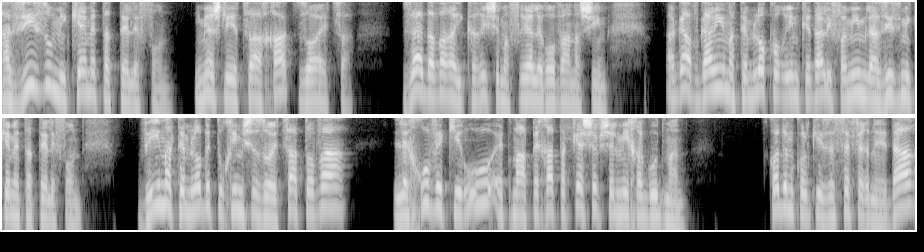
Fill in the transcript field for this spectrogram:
הזיזו מכם את הטלפון. אם יש לי עצה אחת, זו העצה. זה הדבר העיקרי שמפריע לרוב האנשים. אגב, גם אם אתם לא קוראים, כדאי לפעמים להזיז מכם את הטלפון. ואם אתם לא בטוחים שזו עצה טובה, לכו וקראו את מהפכת הקשב של מיכה גודמן. קודם כל כי זה ספר נהדר,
